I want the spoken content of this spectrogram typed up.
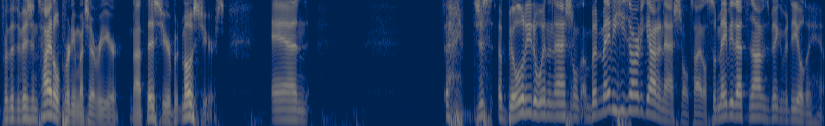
for the division title pretty much every year. Not this year, but most years. And just ability to win the national. But maybe he's already got a national title, so maybe that's not as big of a deal to him.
